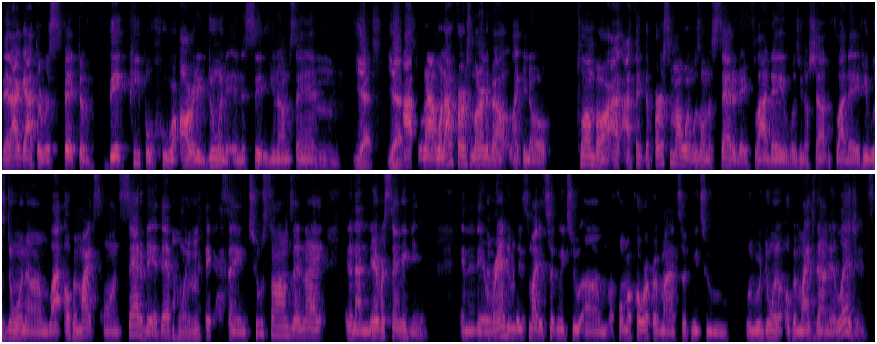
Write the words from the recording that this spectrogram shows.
that I got the respect of big people who were already doing it in the city. You know what I'm saying? Mm, yes, yes. I, when I when I first learned about like you know Plum Bar, I, I think the first time I went was on a Saturday. Fly Dave was you know shout out to Fly Dave. He was doing um open mics on Saturday. At that point, Mhm. I think I sang two songs that night, and then I never sang again. And then randomly somebody took me to um a former coworker of mine took me to when we were doing open mics down there, Legends.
